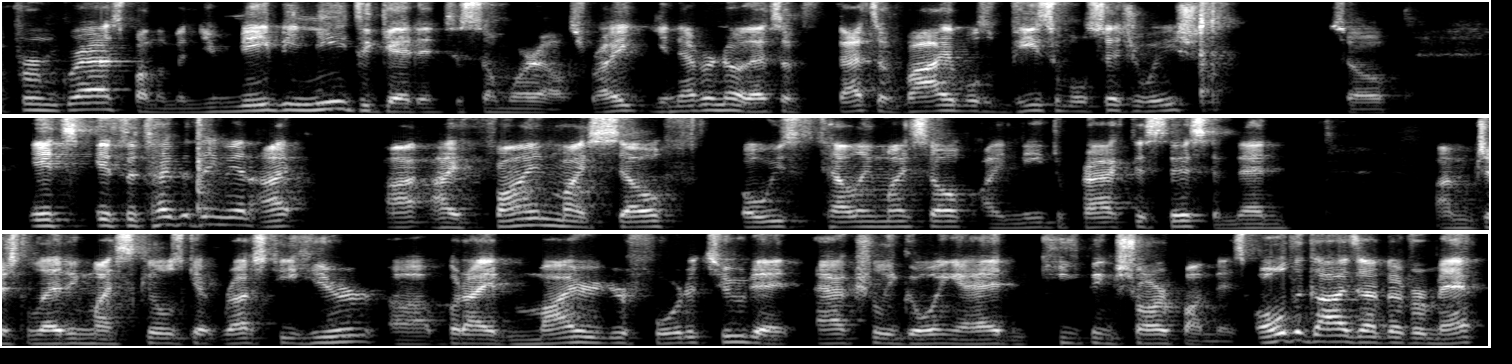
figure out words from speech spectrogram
a firm grasp on them, and you maybe need to get into somewhere else, right? You never know. That's a that's a viable, feasible situation. So, it's it's the type of thing, man. I I, I find myself always telling myself I need to practice this, and then I'm just letting my skills get rusty here, uh, but I admire your fortitude at actually going ahead and keeping sharp on this. All the guys I've ever met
